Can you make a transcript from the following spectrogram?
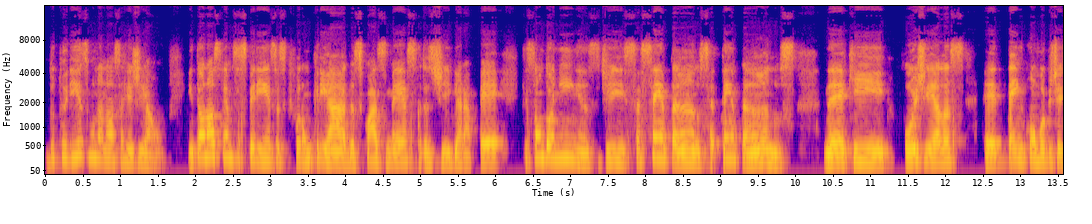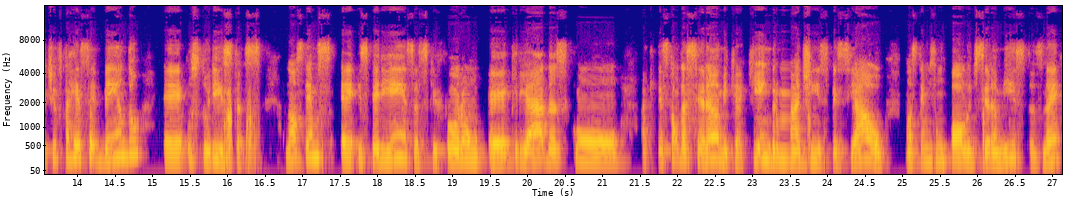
do turismo na nossa região. Então, nós temos experiências que foram criadas com as mestras de Igarapé, que são doninhas de 60 anos, 70 anos, né, que hoje elas é, têm como objetivo estar recebendo é, os turistas. Nós temos é, experiências que foram é, criadas com a questão da cerâmica, que em Brumadinho especial, nós temos um polo de ceramistas, né,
